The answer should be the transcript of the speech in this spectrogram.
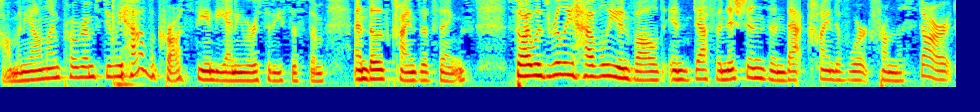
how many online programs do we have across the Indiana University system and those kinds of things. So I was really heavily involved in definitions and that kind of work from the start.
